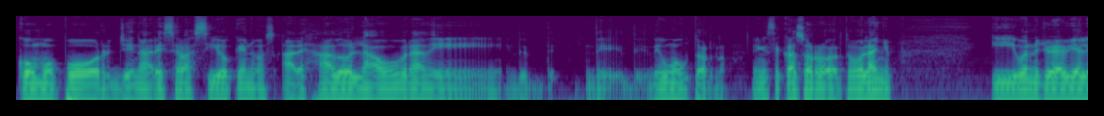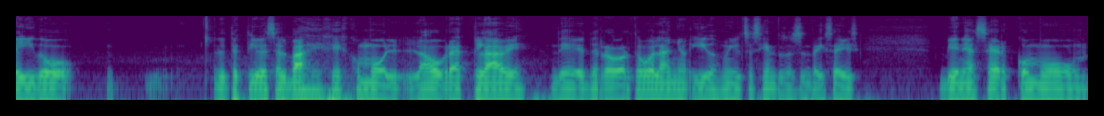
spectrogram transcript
como por llenar ese vacío que nos ha dejado la obra de, de, un autor, ¿no? En este caso, Roberto Bolaño. Y bueno, yo había leído Detectives Salvajes, que es como la obra clave de, de Roberto Bolaño, y 2666 viene a ser como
